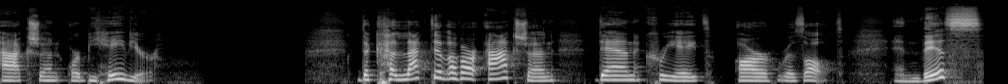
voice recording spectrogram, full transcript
action or behavior. The collective of our action then creates our result. And this,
